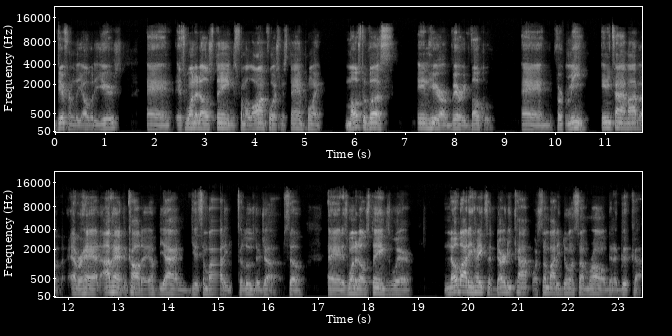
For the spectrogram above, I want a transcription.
differently over the years. And it's one of those things from a law enforcement standpoint. Most of us in here are very vocal and for me, anytime I've ever had, I've had to call the FBI and get somebody to lose their job. So, and it's one of those things where nobody hates a dirty cop or somebody doing something wrong than a good cop.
